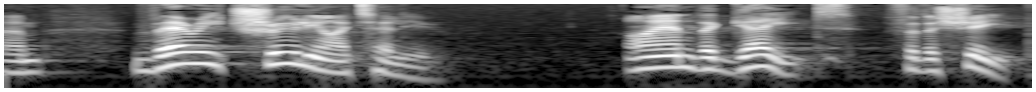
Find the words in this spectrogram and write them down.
Um, Very truly, I tell you, I am the gate for the sheep.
